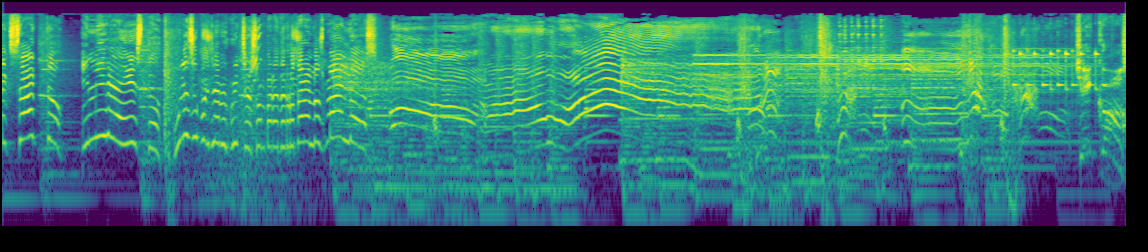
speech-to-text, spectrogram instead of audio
¡Exacto! Y mira esto, una super llave Richardson para derrotar a los malos. ¡Chicos,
